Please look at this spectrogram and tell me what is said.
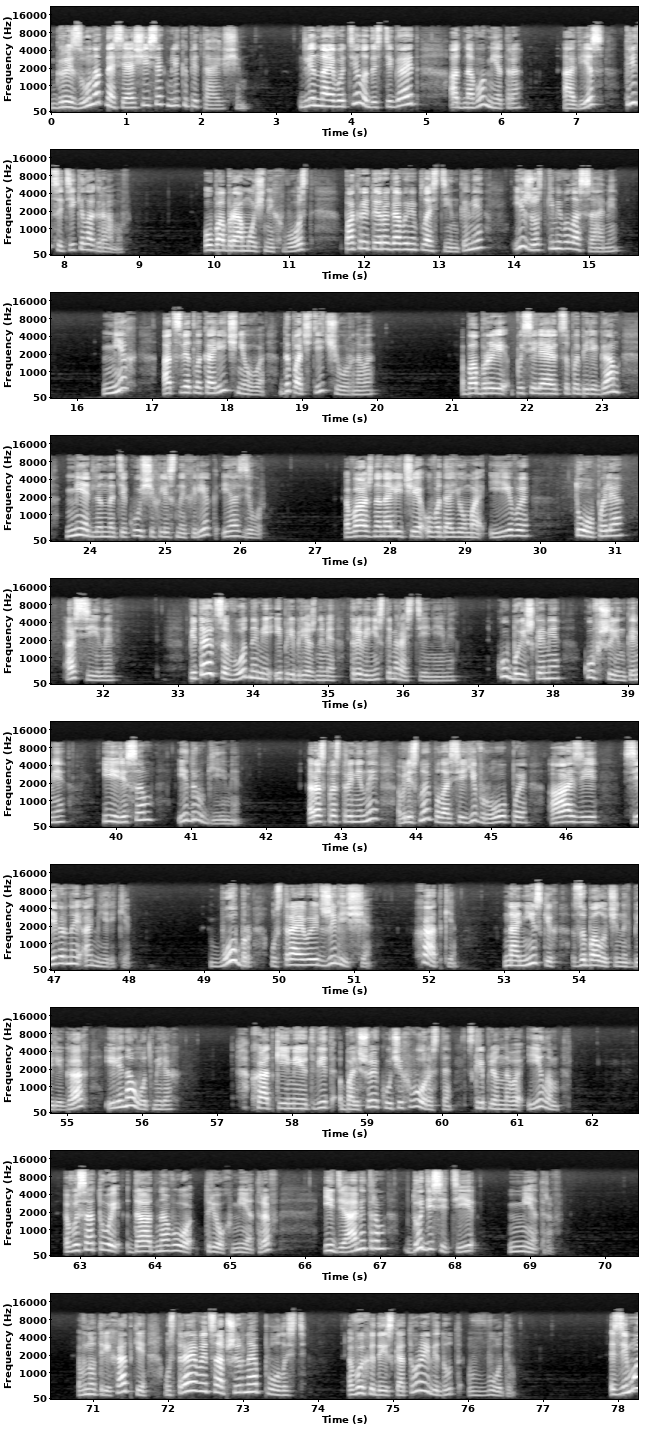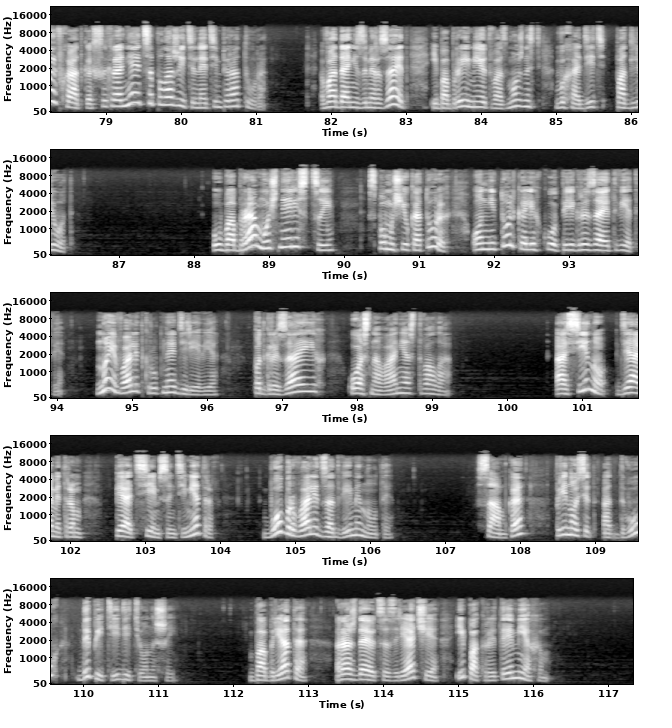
Грызун, относящийся к млекопитающим. Длина его тела достигает 1 метра, а вес 30 килограммов. У бобра мощный хвост, покрытый роговыми пластинками и жесткими волосами. Мех от светло-коричневого до почти черного. Бобры поселяются по берегам медленно текущих лесных рек и озер. Важно наличие у водоема ивы, тополя, осины. Питаются водными и прибрежными травянистыми растениями, кубышками, кувшинками, ирисом и другими. Распространены в лесной полосе Европы, Азии, Северной Америки. Бобр устраивает жилище, хатки, на низких заболоченных берегах или на отмелях. Хатки имеют вид большой кучи хвороста, скрепленного илом, высотой до 1-3 метров и диаметром до 10 метров. Внутри хатки устраивается обширная полость, выходы из которой ведут в воду. Зимой в хатках сохраняется положительная температура. Вода не замерзает, и бобры имеют возможность выходить под лед. У бобра мощные резцы, с помощью которых он не только легко перегрызает ветви, но и валит крупные деревья, подгрызая их у основания ствола. Осину диаметром 5-7 см бобр валит за 2 минуты. Самка приносит от 2 до 5 детенышей. Бобрята рождаются зрячие и покрытые мехом.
